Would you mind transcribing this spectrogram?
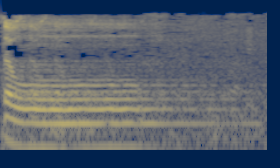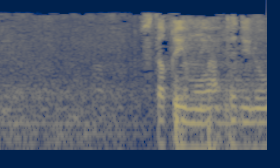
استووا استقيموا واعتدلوا.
